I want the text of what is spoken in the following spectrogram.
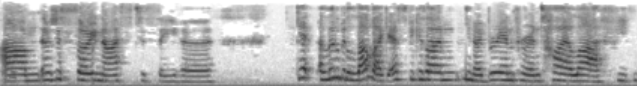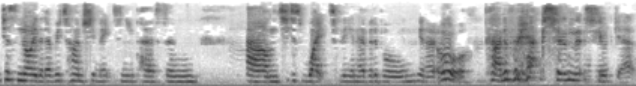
Um, it was just so nice to see her get a little bit of love, I guess, because I'm, you know, Brienne for her entire life. You just know that every time she meets a new person, um, she just waits for the inevitable, you know, oh, kind of reaction that she would get.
